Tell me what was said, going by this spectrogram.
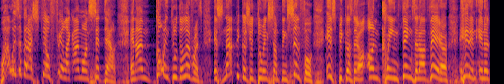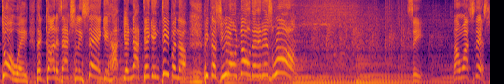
how is it that I still feel like I'm on sit down and I'm going through deliverance? It's not because you're doing something sinful, it's because there are unclean things that are there hidden in a doorway that God is actually saying you you're not digging deep enough because you don't know that it is wrong. See, now watch this.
